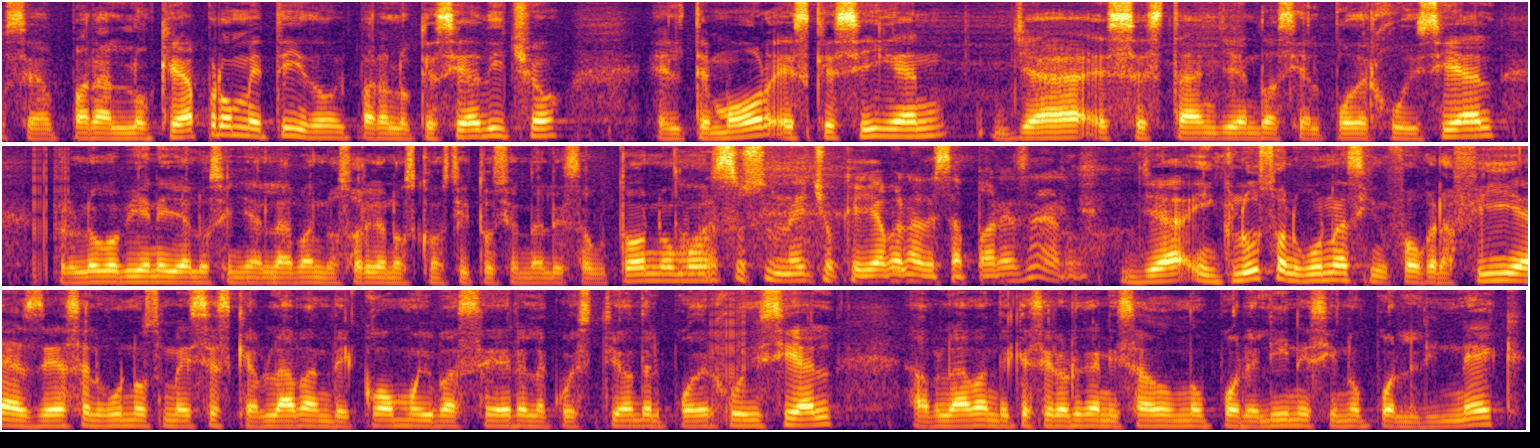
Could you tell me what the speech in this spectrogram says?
O sea, para lo que ha prometido y para lo que se ha dicho, el temor es que sigan, ya se están yendo hacia el Poder Judicial, pero luego viene, ya lo señalaban, los órganos constitucionales autónomos. eso es un hecho que ya van a desaparecer. Ya incluso algunas infografías de hace algunos meses que hablaban de cómo iba a ser la cuestión del Poder Judicial, hablaban de que sería organizado no por el INE, sino por el INEC.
